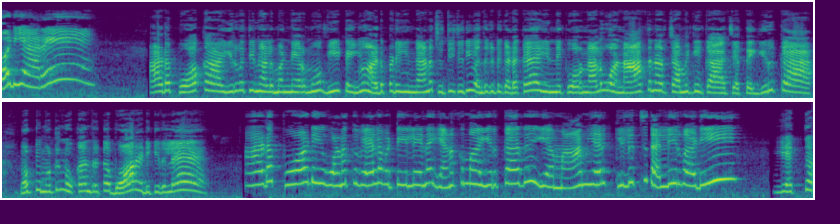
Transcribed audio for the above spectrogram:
ஓடியாரே. அட போக்கா இருபத்தி நாலு மணி நேரமும் வீட்டையும் அடுப்படையும் தானே சுத்தி சுத்தி வந்துகிட்டு கிடக்க. இன்னைக்கு ஒரு நாள் உன் நாத்தனார் சமைக்குக்கா செத்த இருக்கா? மொட்டு மொட்டுன்னு உட்காந்துருக்க போர் அடிக்குதுல அட போடி உனக்கு வேலை வெட்டி இல்லைன்னா எனக்குமா இருக்காது? என் மாமியார் கிழிச்சு தள்ளிடுவாடி. எக்கா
